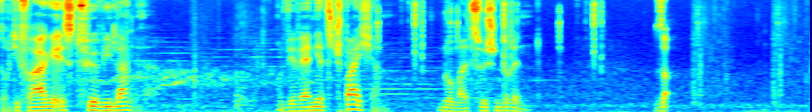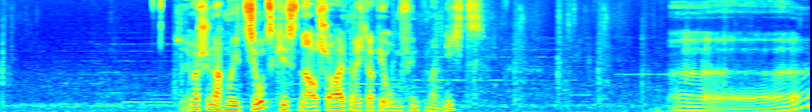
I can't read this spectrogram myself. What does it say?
Doch die Frage ist, für wie lange? Und wir werden jetzt speichern. Nur mal zwischendrin. So. So, immer schön nach Munitionskisten Ausschau halten, aber ich glaube, hier oben finden wir nichts. Äh...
